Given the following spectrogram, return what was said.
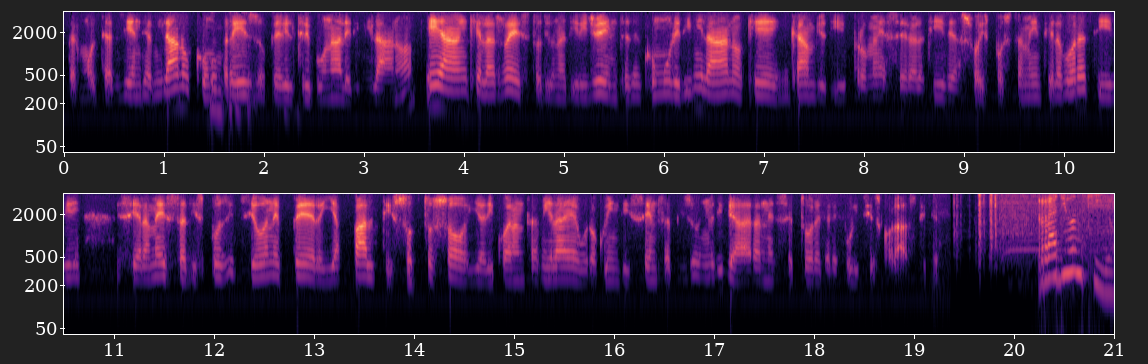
per molte aziende a Milano, compreso per il Tribunale di Milano, e anche l'arresto di una dirigente del Comune di Milano che in cambio di promesse relative ai suoi spostamenti lavorativi si era messa a disposizione per gli appalti sotto soglia di 40.000 euro, quindi senza bisogno di gara nel settore delle pulizie scolastiche. Radio Anch'io.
